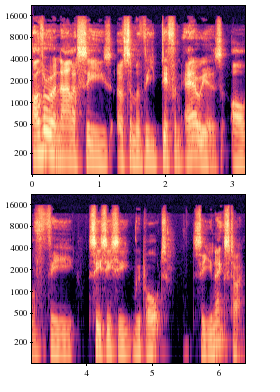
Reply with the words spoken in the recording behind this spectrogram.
other analyses of some of the different areas of the CCC report. See you next time.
